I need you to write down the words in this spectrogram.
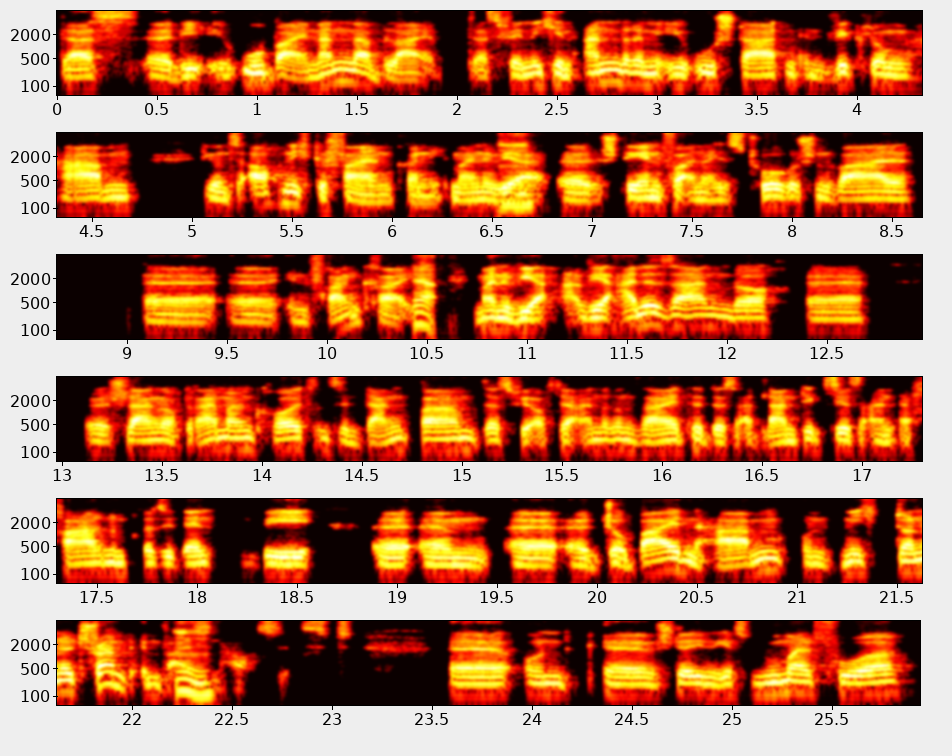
dass äh, die EU beieinander bleibt, dass wir nicht in anderen EU-Staaten Entwicklungen haben, die uns auch nicht gefallen können. Ich meine, wir mhm. äh, stehen vor einer historischen Wahl äh, äh, in Frankreich. Ja. Ich meine, wir, wir alle sagen doch, äh, äh, schlagen doch dreimal ein Kreuz und sind dankbar, dass wir auf der anderen Seite des Atlantiks jetzt einen erfahrenen Präsidenten wie äh, ähm, äh, Joe Biden haben und nicht Donald Trump im Weißen mhm. Haus sitzt. Äh, und äh, stell dir jetzt nur mal vor,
